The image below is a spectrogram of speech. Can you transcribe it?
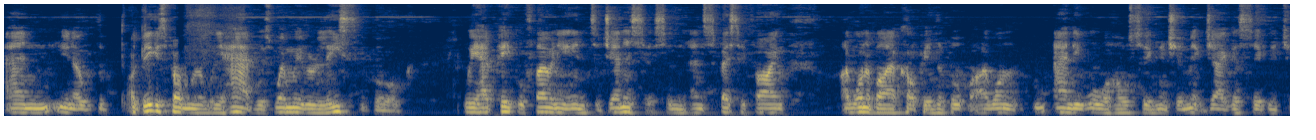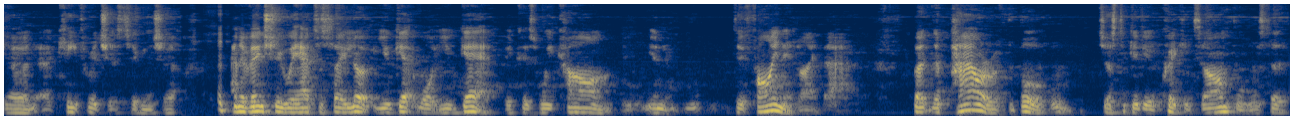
And you know the, the biggest problem that we had was when we released the book, we had people phoning into Genesis and, and specifying, I want to buy a copy of the book, but I want Andy Warhol's signature, Mick Jagger's signature, uh, Keith Richards' signature. and eventually we had to say, look, you get what you get because we can't you know, define it like that. But the power of the book, just to give you a quick example, was that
